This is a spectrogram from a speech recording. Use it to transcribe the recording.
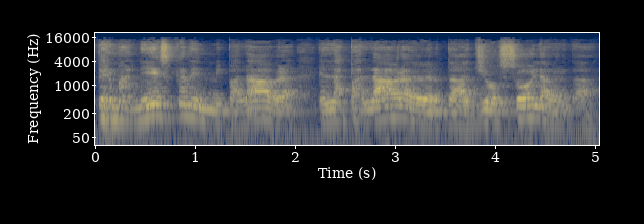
permanezcan en mi palabra, en la palabra de verdad. Yo soy la verdad.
